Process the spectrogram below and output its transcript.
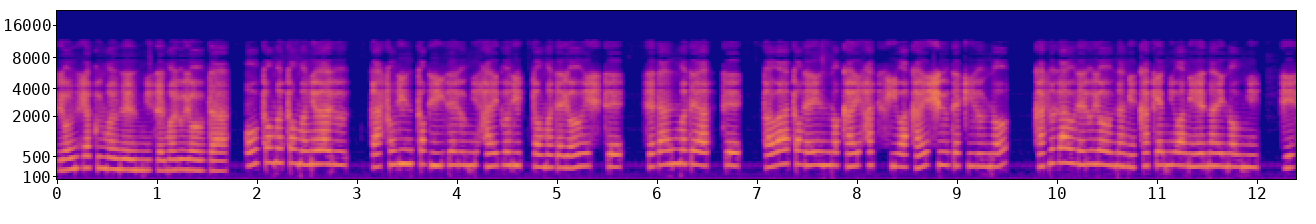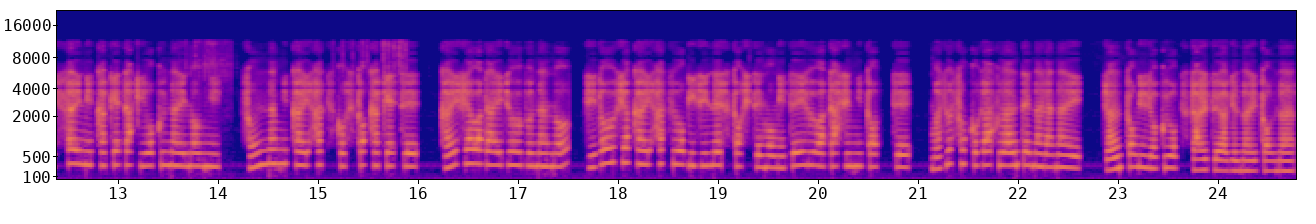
400万円に迫るようだ。オートマとマニュアル、ガソリンとディーゼルにハイブリッドまで用意して、セダンまであって、パワートレインの開発費は回収できるの？数が売れるような見かけには見えないのに、実際見かけた記憶ないのに、そんなに開発コストかけて、会社は大丈夫なの？自動車開発をビジネスとしても見ている私にとって、まずそこが不安でならない。ちゃんと魅力を伝えてあげないとな。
